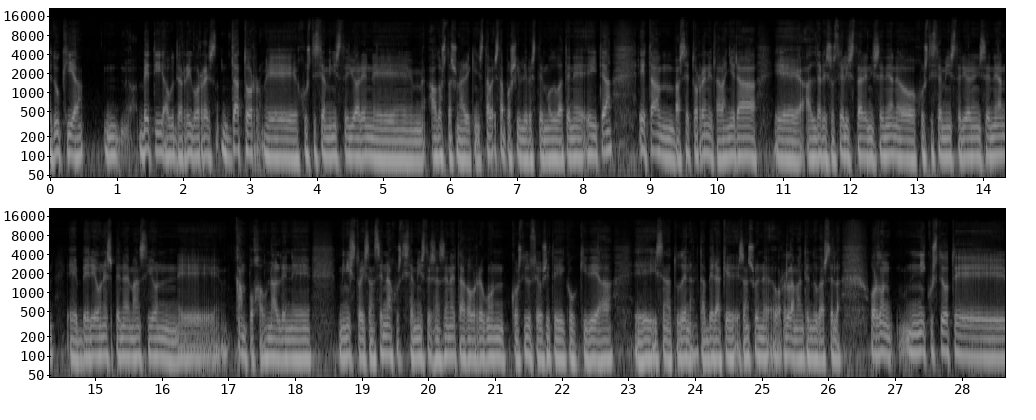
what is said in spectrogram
edukia, beti hau derrigorrez dator e, justizia ministerioaren e, adostasunarekin. Ez da, ez da posible beste modu baten egitea. Eta basetorren eta gainera e, alderri sozialistaren izenean edo justizia ministerioaren izenean e, bere honespena eman zion e, kampo jaunalen e, ministroa izan zena, justizia ministro izan zena eta gaur egun konstituzio ausitegiko kidea e, izenatu dena. Eta berak esan zuen horrela mantendu behar zela. Orduan, nik uste dut e,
